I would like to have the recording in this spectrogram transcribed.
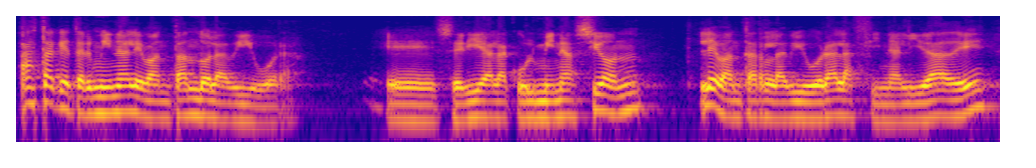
hasta que termina levantando la víbora. Eh, sería la culminación, levantar la víbora, la finalidad de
